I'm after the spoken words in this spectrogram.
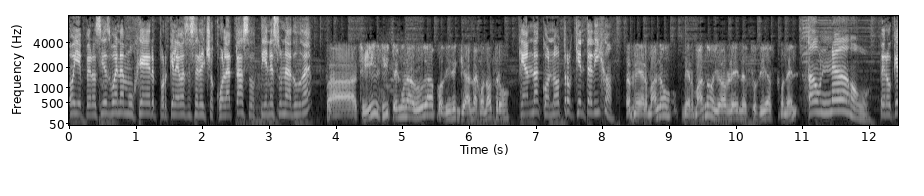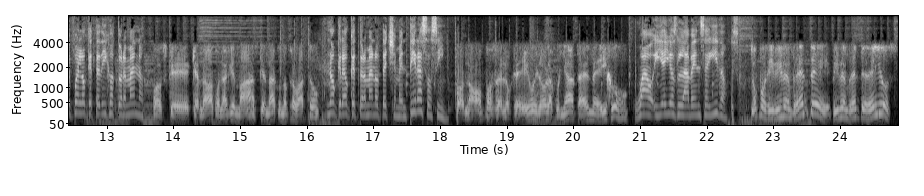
Oye, pero si es buena mujer, ¿por qué le vas a hacer el chocolatazo? ¿Tienes una duda? Ah, sí, sí, tengo una duda. Pues dicen que anda con otro. ¿Que anda con otro? ¿Quién te dijo? Mi hermano, mi hermano. Yo hablé en estos días con él. Oh, no. ¿Pero qué fue lo que te dijo tu hermano? Pues que, que andaba con alguien más, que andaba con otro vato. No creo que tu hermano te eche mentiras, ¿o sí? Pues no, pues es lo que digo. Y luego la cuñada también me dijo. Wow, ¿y ellos la ven seguido? No, pues sí, vive enfrente, vive enfrente de ellos.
